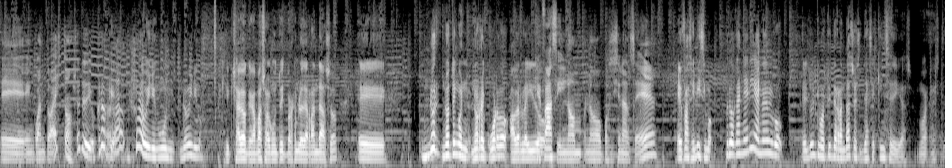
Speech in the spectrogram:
eh, en cuanto a esto? Yo te digo, creo La que yo no vi ningún. No vi ningún. Ya veo que capaz algún tuit, por ejemplo, de Randazo. Eh, no, no tengo, no recuerdo haber leído. Qué fácil no, no posicionarse, ¿eh? Es facilísimo. Pero ganarían algo. El último tuit de Randazo es de hace 15 días. Bueno, este-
